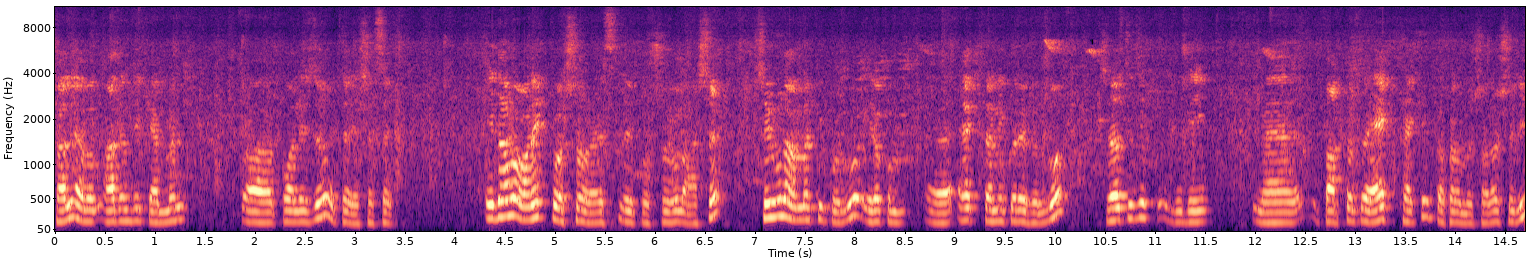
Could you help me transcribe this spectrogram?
সালে এবং আদমজি ক্যাম্পমেন্ট কলেজেও এটা এসেছে। এই ধরনের অনেক প্রশ্ন রয়েছে, এই প্রশ্নগুলো আসে। সেগুলো আমরা কি করব? এরকম এক টানি করে ফেলব। সেটা হচ্ছে যে যদি পার্থক্য এক থাকে, তখন আমরা সরাসরি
